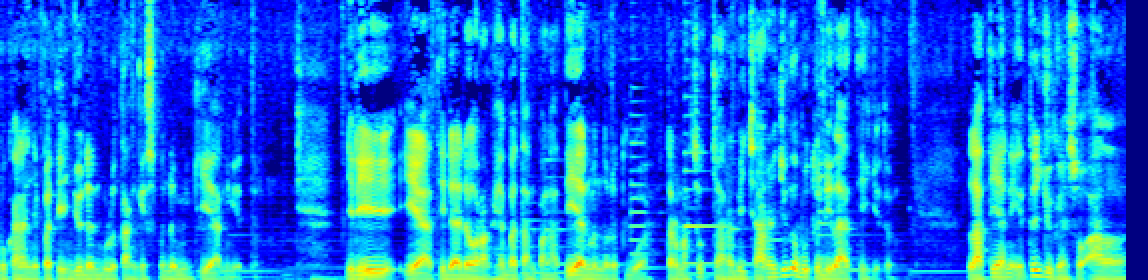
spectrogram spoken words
Bukan hanya petinju dan bulu tangkis pun demikian gitu jadi ya tidak ada orang hebat tanpa latihan menurut gue termasuk cara bicara juga butuh dilatih gitu. Latihan itu juga soal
